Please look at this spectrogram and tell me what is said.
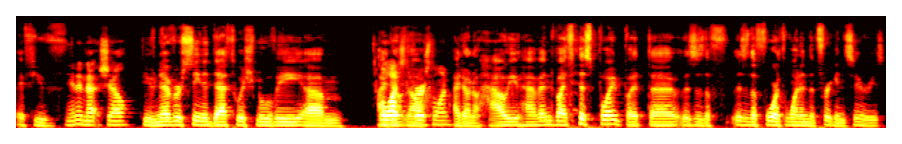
if you've In a nutshell, If you've never seen a Death Wish movie, um, Go I watch the know- first one. I don't know how you haven't by this point, but uh, this is the this is the fourth one in the friggin' series.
